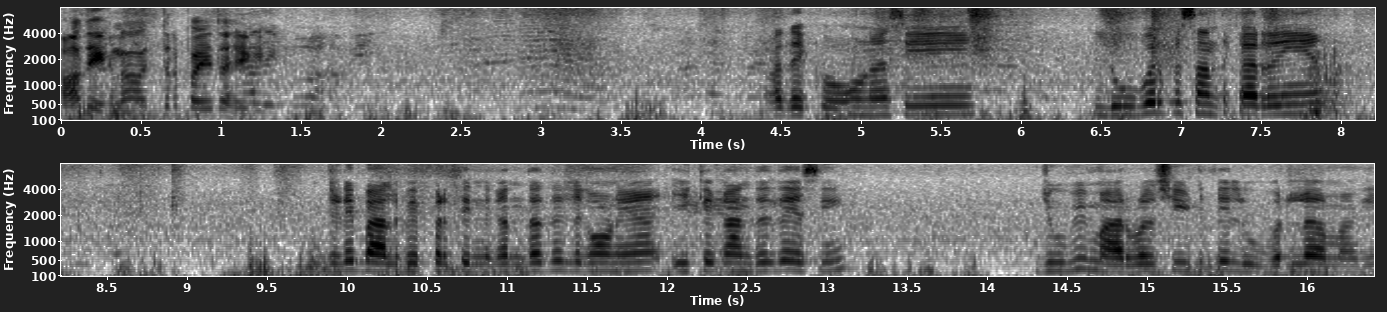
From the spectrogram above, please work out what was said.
ਆਹ ਦੇਖ ਨਾ ਇੱਧਰ ਪਏ ਤਾਂ ਹੈਗੇ। ਆ ਦੇਖੋ ਹੁਣ ਅਸੀਂ ਲੂਵਰ ਪਸੰਦ ਕਰ ਰਹੇ ਹਾਂ। ਜਿਹੜੇ ਵਾਲਪੇਪਰ ਤਿੰਨ ਕੰਧਾਂ ਤੇ ਲਗਾਉਣੇ ਆ ਇੱਕ ਕੰਧ ਤੇ ਅਸੀਂ ਜੋ ਵੀ ਮਾਰਬਲ ਸ਼ੀਟ ਤੇ ਲੂਵਰ ਲਾਵਾਂਗੇ।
